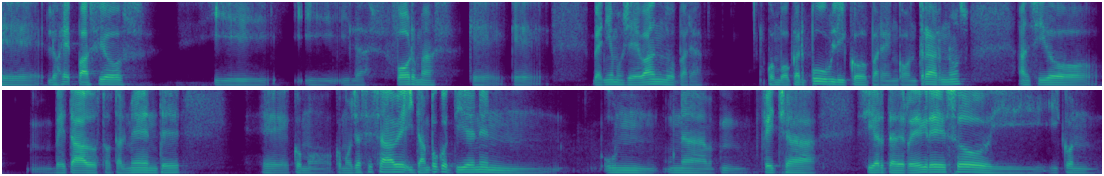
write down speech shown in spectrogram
eh, los espacios y, las formas que veníamos llevando para convocar público, para encontrarnos, han sido vetados totalmente, eh, como, como, ya se sabe, y tampoco tienen una fecha cierta de regreso y, con,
